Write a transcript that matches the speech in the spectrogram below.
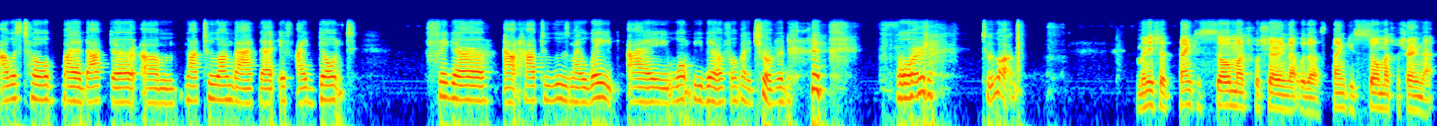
I was told by a doctor um, not too long back that if I don't figure out how to lose my weight, I won't be there for my children for too long. Manisha, thank you so much for sharing that with us. Thank you so much for sharing that.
